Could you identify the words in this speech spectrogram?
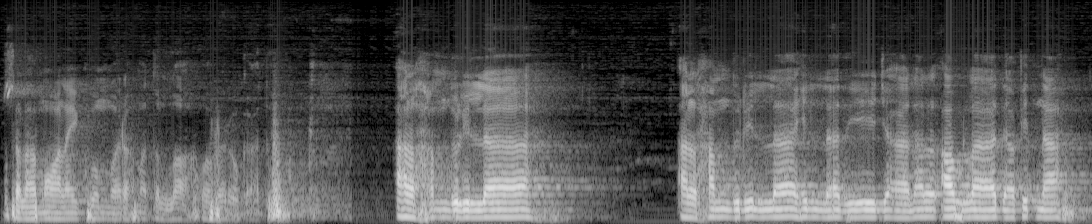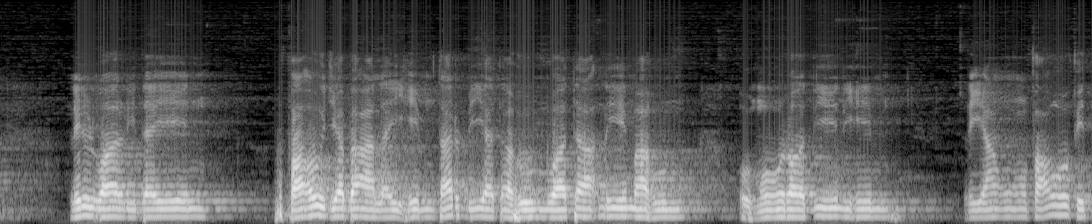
Assalamualaikum warahmatullahi wabarakatuh. Alhamdulillah Alhamdulillahilladzi ja'alal awlada fitnah lil walidain fa'ujaba alaihim tarbiyatahum wa ta'limahum umura dinihim liyanfa'u fid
